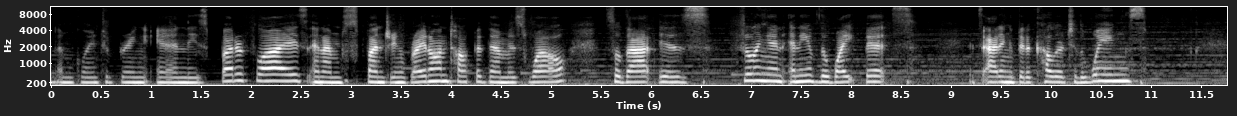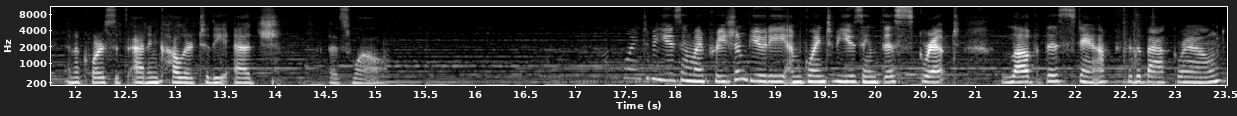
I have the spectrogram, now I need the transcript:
And I'm going to bring in these butterflies and I'm sponging right on top of them as well. So that is filling in any of the white bits. It's adding a bit of color to the wings. And of course it's adding color to the edge as well. I'm going to be using my Parisian Beauty. I'm going to be using this script, Love This Stamp for the background.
